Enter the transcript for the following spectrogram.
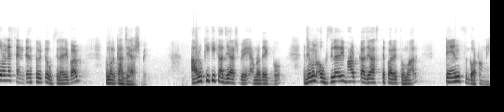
ধরনের সেন্টেন্স হইতে অক্সিলারি ভার্ব তোমার কাজে আসবে। আরও কি কি কাজে আসবে আমরা দেখব। যেমন অক্সিলারি ভার্ব কাজে আসতে পারে তোমার টেন্স গঠনে।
